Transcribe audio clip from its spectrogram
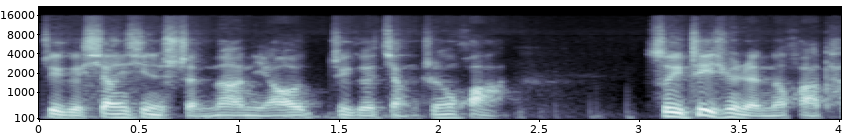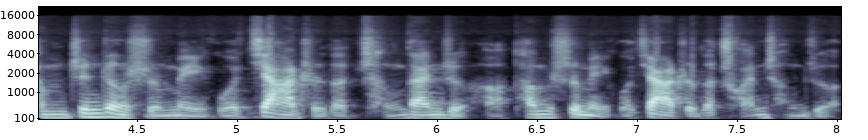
这个相信神呐，你要这个讲真话，所以这群人的话，他们真正是美国价值的承担者啊，他们是美国价值的传承者，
